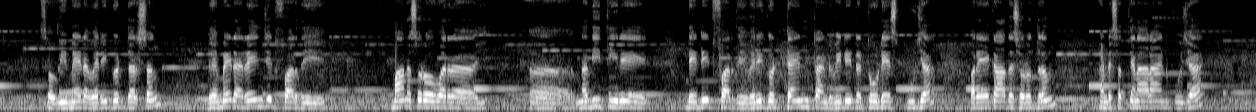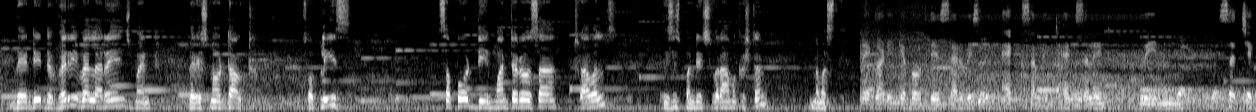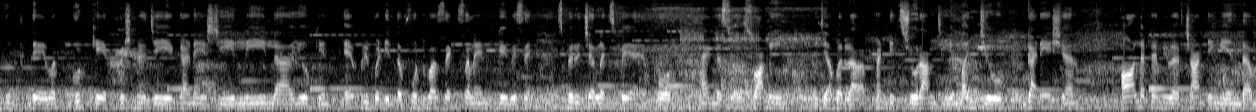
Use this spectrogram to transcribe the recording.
So we made a very good darshan. They made arranged for the Manasarovar uh, uh, Nadi Tire. They did for the very good tent and we did a two days puja for Ekadash Rudram and Satyanarayan puja. They did a very well arrangement. There is no doubt. So please support the Monterosa Travels. This is Pandit Shivaramakrishnan. Namaste. regarding about their service excellent excellent when such a good they were good care krishna ji ganesh ji leela you can everybody the food was excellent gave us a spiritual experience for and uh, swami our pandit shuram ji manju ganeshan all the time we were chanting in the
